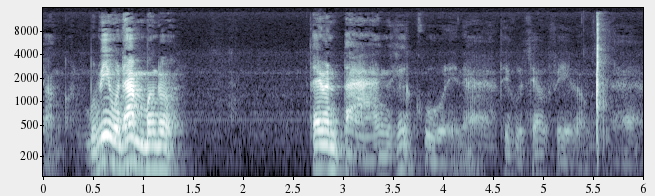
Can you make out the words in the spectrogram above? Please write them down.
สองคนบุมีมันทำบ้างดูใช้มันต่างคือกูนี่นะ ที่กูเซลฟี่ลงเออ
